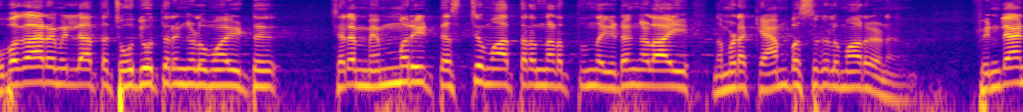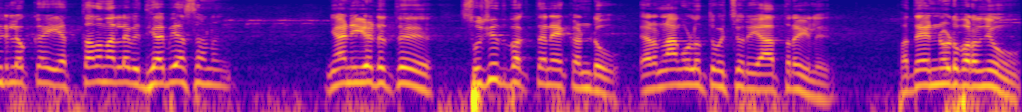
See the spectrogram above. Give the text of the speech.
ഉപകാരമില്ലാത്ത ചോദ്യോത്തരങ്ങളുമായിട്ട് ചില മെമ്മറി ടെസ്റ്റ് മാത്രം നടത്തുന്ന ഇടങ്ങളായി നമ്മുടെ ക്യാമ്പസുകൾ മാറുകയാണ്. ഫിൻലാൻഡിലൊക്കെ എത്ര നല്ല വിദ്യാഭ്യാസമാണ്. ഞാൻ ഈ അടുത്ത് സുജിത് ഭക്തനെ കണ്ടു എറണാകുളത്ത് വെച്ചൊരു യാത്രയിൽ. അദ്ദേഹം എന്നോട് പറഞ്ഞു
